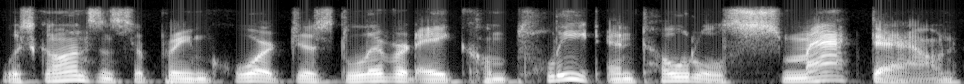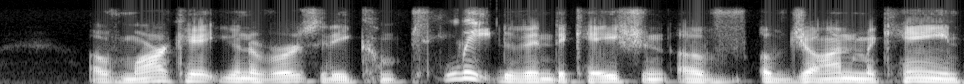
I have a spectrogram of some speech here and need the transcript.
Wisconsin Supreme Court just delivered a complete and total smackdown of Marquette University, complete vindication of, of John McCain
